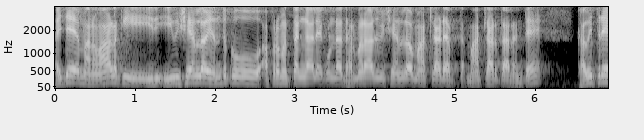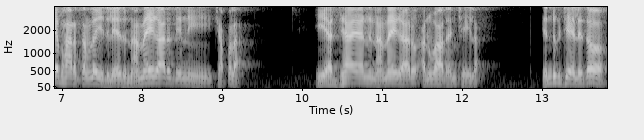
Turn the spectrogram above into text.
అయితే మన వాళ్ళకి ఇది ఈ విషయంలో ఎందుకు అప్రమత్తంగా లేకుండా ధర్మరాజు విషయంలో మాట్లాడే మాట్లాడతారంటే కవిత్రేయ భారతంలో ఇది లేదు. నన్నయ్య గారు దీన్ని చెప్పల. ఈ అధ్యాయాన్ని నన్నయ్య గారు అనువాదం చేయల. ఎందుకు చేయలేదో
